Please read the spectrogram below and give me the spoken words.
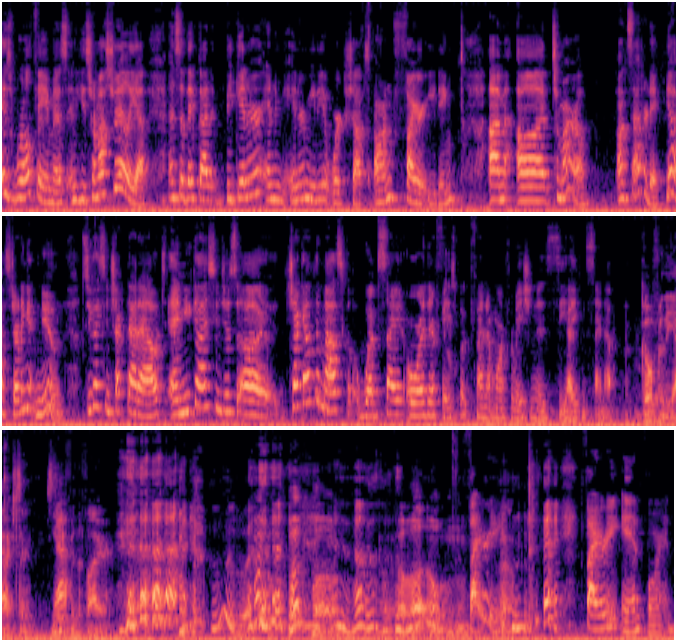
is world famous, and he's from Australia. And so they've got beginner and intermediate workshops on fire eating um, uh, tomorrow on Saturday. Yeah, starting at noon. So you guys can check that out, and you guys can just uh, check out the Mask website or their Facebook to find out more information and see how you can sign up. Go for the accent. Stay Yeah. for the fire. Ooh. Oh. Fiery. Fiery and foreign.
